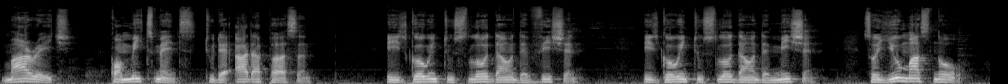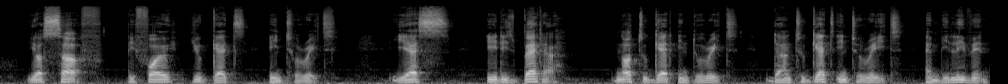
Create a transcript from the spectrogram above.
marriage, commitment to the other person is going to slow down the vision, is going to slow down the mission. So you must know yourself before you get into it. Yes, it is better not to get into it than to get into it and be living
